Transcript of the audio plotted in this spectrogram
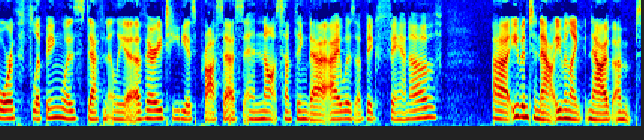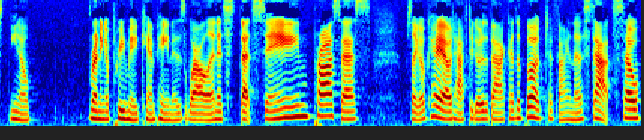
forth flipping was definitely a, a very tedious process and not something that I was a big fan of. Uh, even to now, even like now, I've, I'm you know running a pre-made campaign as well, and it's that same process. It's like okay, I would have to go to the back of the book to find those stats. So,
